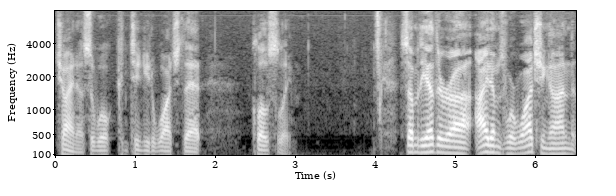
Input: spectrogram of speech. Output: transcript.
China. So we'll continue to watch that closely. Some of the other uh, items we're watching on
